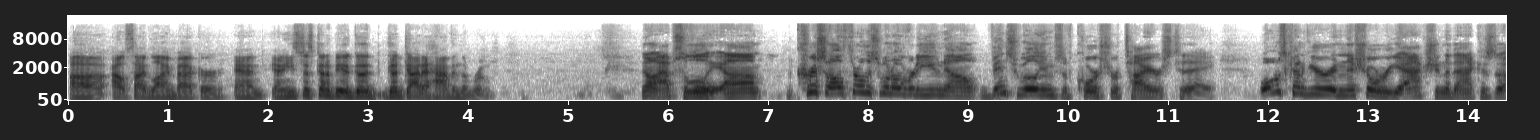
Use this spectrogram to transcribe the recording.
uh, outside linebacker, and and he's just going to be a good good guy to have in the room. No, absolutely. Um, Chris, I'll throw this one over to you now. Vince Williams, of course, retires today. What was kind of your initial reaction to that? Because uh,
